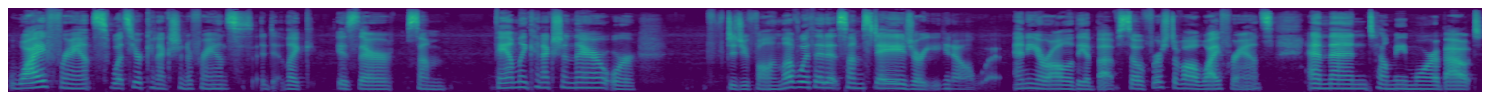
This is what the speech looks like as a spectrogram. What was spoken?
why France? What's your connection to France? Like, is there some family connection there, or did you fall in love with it at some stage or you know any or all of the above? So first of all why france? And then tell me more about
